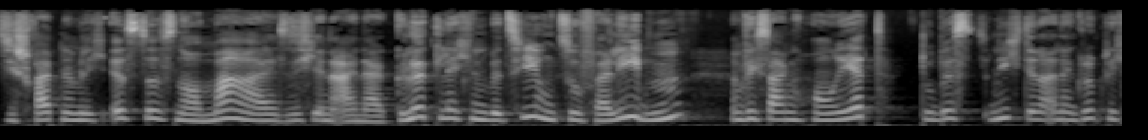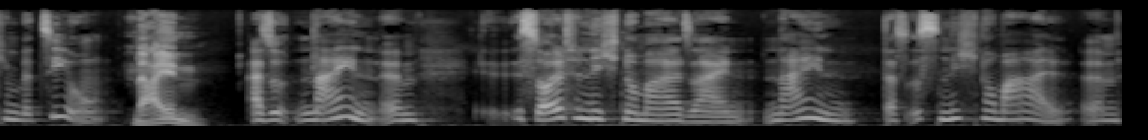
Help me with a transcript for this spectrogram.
Sie schreibt nämlich, ist es normal, sich in einer glücklichen Beziehung zu verlieben? Und will ich sagen, Henriette, du bist nicht in einer glücklichen Beziehung. Nein. Also nein, ähm, es sollte nicht normal sein. Nein, das ist nicht normal. Ähm,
